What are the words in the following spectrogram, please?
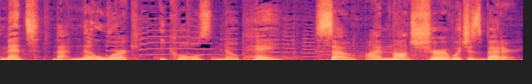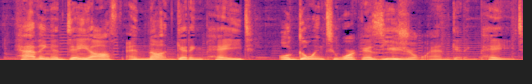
meant that no work equals no pay. So, I'm not sure which is better having a day off and not getting paid, or going to work as usual and getting paid.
